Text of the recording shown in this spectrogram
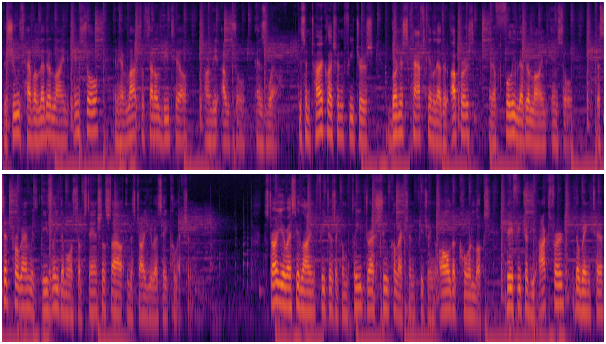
The shoes have a leather-lined insole and have lots of subtle detail on the outsole as well. This entire collection features burnished calfskin leather uppers and a fully leather-lined insole. The Sid program is easily the most substantial style in the Star USA collection. The Star USA line features a complete dress shoe collection featuring all the core looks. They feature the Oxford, the wingtip,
